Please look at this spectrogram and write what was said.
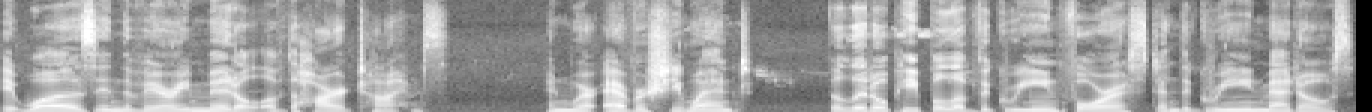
It was in the very middle of the hard times and wherever she went, the little people of the green forest and the green meadows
